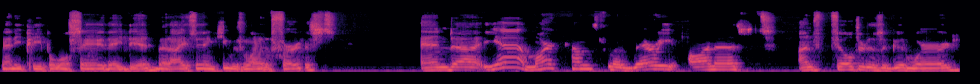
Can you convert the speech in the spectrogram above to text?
Many people will say they did, but I think he was one of the first. And uh, yeah, Mark comes from a very honest, unfiltered is a good word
